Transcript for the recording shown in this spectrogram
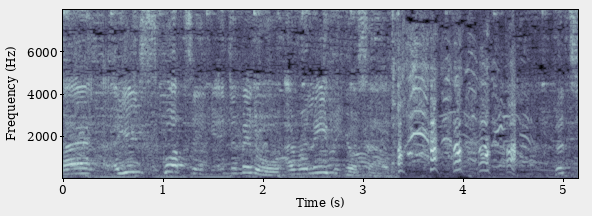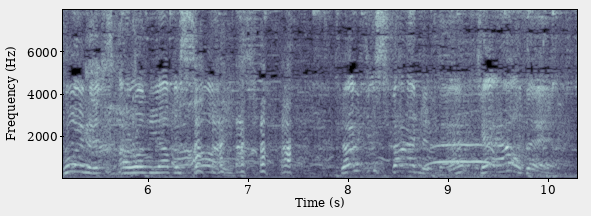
Uh, are you squatting in the middle and relieving yourself? the toilets are on the other side. Don't just stand in there. Get out there.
